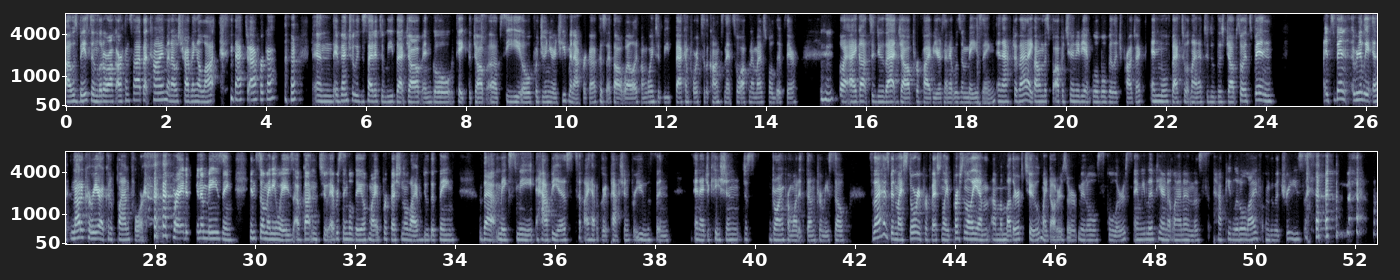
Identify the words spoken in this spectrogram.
I was based in Little Rock, Arkansas at that time, and I was traveling a lot back to Africa and eventually decided to leave that job and go take the job of CEO for Junior Achievement Africa because I thought, well, if I'm going to be back and forth to the continent so often, I might as well live there. Mm-hmm. So I, got to do that job for five years and it was amazing. And after that, I found this opportunity at Global Village Project and moved back to Atlanta to do this job. So it's been it's been really not a career I could have planned for, right? It's been amazing in so many ways. I've gotten to every single day of my professional life do the thing that makes me happiest. I have a great passion for youth and and education, just drawing from what it's done for me. So so that has been my story professionally. Personally, I'm, I'm a mother of two. My daughters are middle schoolers, and we live here in Atlanta in this happy little life under the trees.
